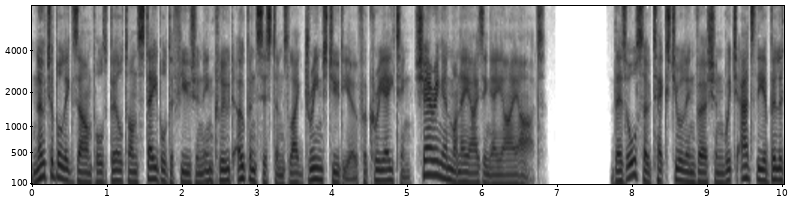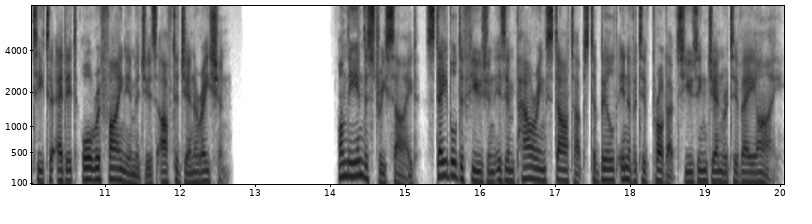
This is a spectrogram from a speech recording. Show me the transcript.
Notable examples built on Stable Diffusion include open systems like Dream Studio for creating, sharing, and monetizing AI art. There's also textual inversion, which adds the ability to edit or refine images after generation. On the industry side, Stable Diffusion is empowering startups to build innovative products using generative AI.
